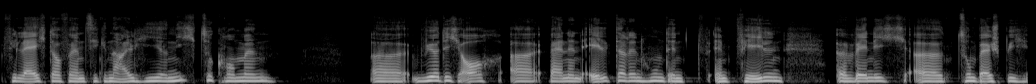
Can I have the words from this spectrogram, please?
vielleicht auf ein Signal hier nicht zu kommen. Äh, würde ich auch äh, bei einem älteren Hund empfehlen, äh, wenn ich äh, zum Beispiel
